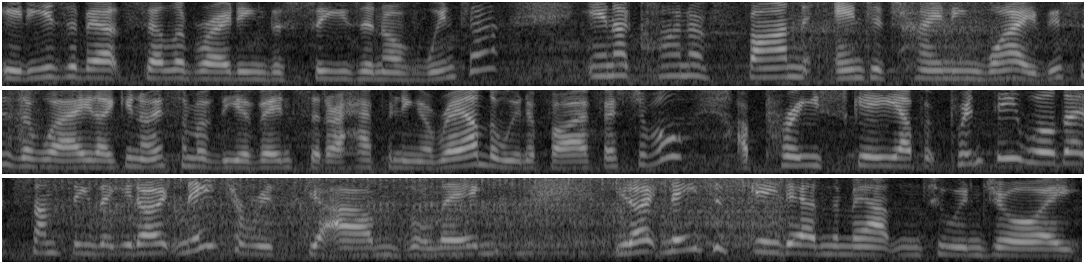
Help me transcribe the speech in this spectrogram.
It is about celebrating the season of winter in a kind of fun, entertaining way. This is a way, like, you know, some of the events that are happening around the Winter Fire Festival, après ski up at Printhie. Well, that's something that you don't need to risk your arms or legs. You don't need to ski down the mountain to enjoy,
